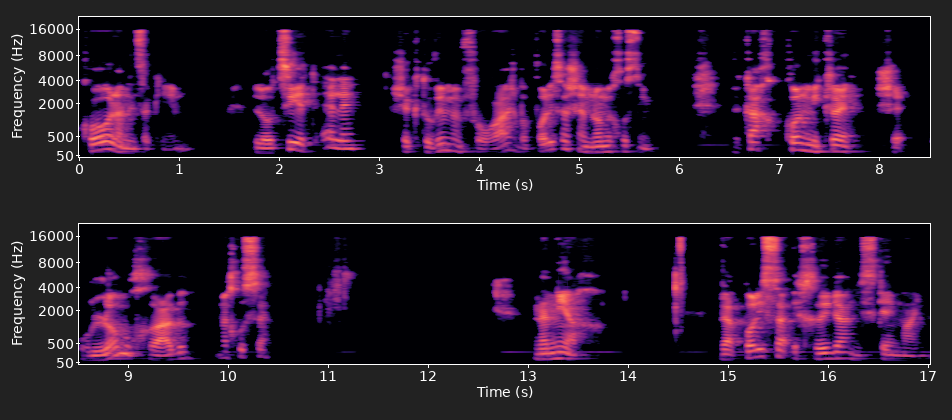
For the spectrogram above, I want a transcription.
כל הנזקים, להוציא את אלה שכתובים במפורש בפוליסה שהם לא מכוסים, וכך כל מקרה שהוא לא מוחרג מכוסה. נניח והפוליסה החריגה נזקי מים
